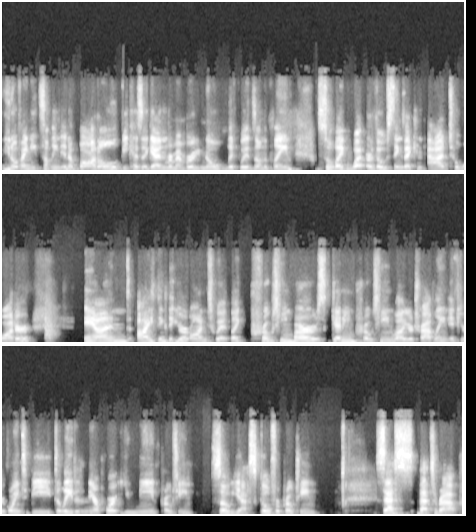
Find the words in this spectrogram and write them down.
you know, if I need something in a bottle, because again, remember, no liquids on the plane. So, like, what are those things I can add to water? And I think that you're onto it. Like protein bars, getting protein while you're traveling. If you're going to be delayed at an airport, you need protein. So, yes, go for protein. Cec, that's a wrap.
